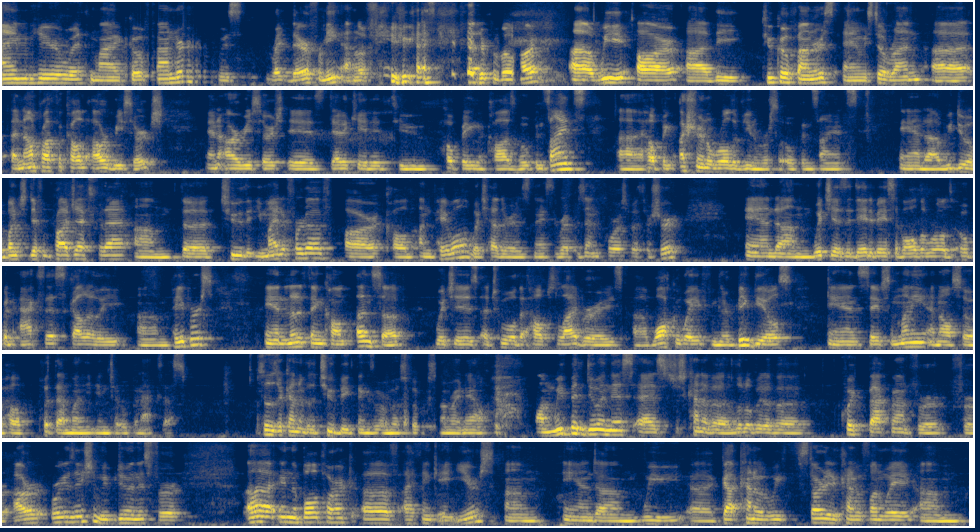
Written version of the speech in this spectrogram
I'm here with my co-founder, who's right there for me. I don't know if you guys Heather Piwowar. Uh, we are uh, the two co-founders and we still run uh, a nonprofit called Our Research. And Our Research is dedicated to helping the cause of open science, uh, helping usher in a world of universal open science. And uh, we do a bunch of different projects for that. Um, the two that you might have heard of are called Unpaywall, which Heather is nicely represented for us with her shirt and um, which is a database of all the world's open access scholarly um, papers. And another thing called Unsub, which is a tool that helps libraries uh, walk away from their big deals and save some money and also help put that money into open access. So those are kind of the two big things that we're most focused on right now. Um, we've been doing this as just kind of a little bit of a quick background for, for our organization. We've been doing this for uh, in the ballpark of, I think, eight years. Um, and um, we uh, got kind of, we started in kind of a fun way, um,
